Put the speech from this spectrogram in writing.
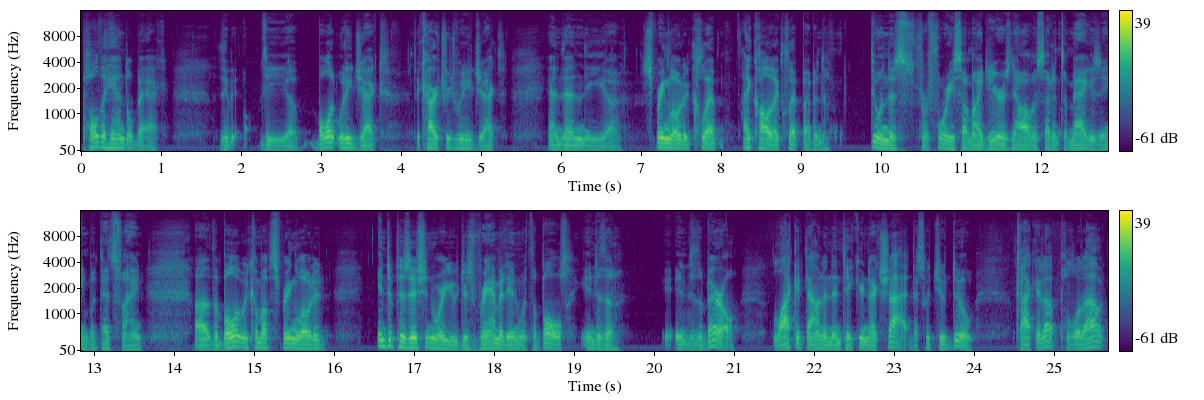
pull the handle back, the the uh, bullet would eject, the cartridge would eject, and then the uh, spring-loaded clip. I call it a clip. I've been doing this for 40 some odd years now. All of a sudden, it's a magazine, but that's fine. Uh, the bullet would come up spring-loaded into position where you just ram it in with the bolt into the into the barrel, lock it down, and then take your next shot. That's what you'd do. Cock it up, pull it out,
